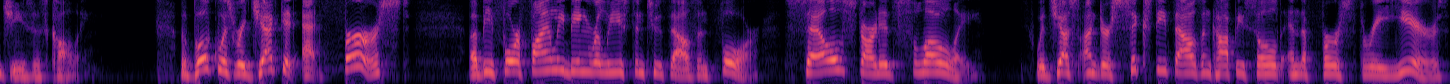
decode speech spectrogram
Jesus calling. The book was rejected at first uh, before finally being released in 2004. Sales started slowly with just under 60,000 copies sold in the first three years,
